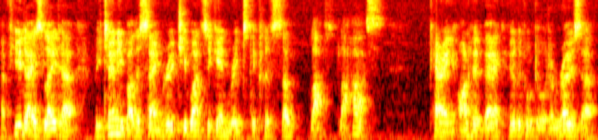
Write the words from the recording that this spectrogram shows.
A few days later, returning by the same route, she once again reached the cliffs of Las Lajas, carrying on her back her little daughter Rosa,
